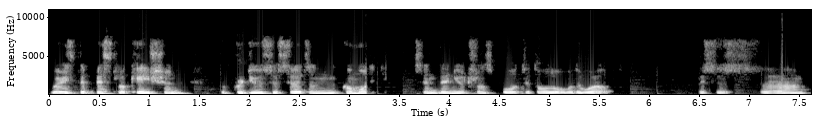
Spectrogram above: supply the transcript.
where is the best location to produce a certain commodity and then you transport it all over the world. This is um,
